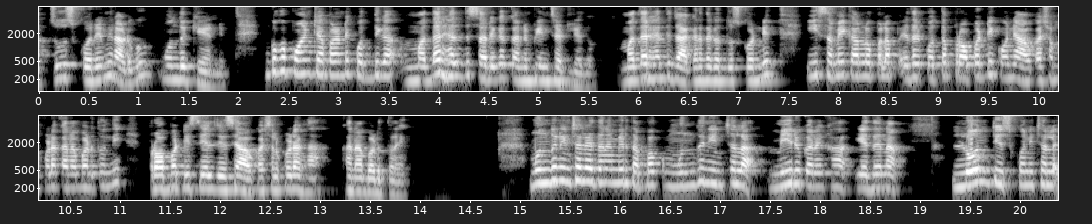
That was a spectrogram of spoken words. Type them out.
అది చూసుకొని మీరు అడుగు ముందుకేయండి. ఇంకొక పాయింట్ చెప్పాలంటే కొద్దిగా మదర్ హెల్త్ సరిగ్గా కనిపించట్లేదు. మదర్ హెల్త్ జాగ్రత్తగా చూసుకోండి. ఈ సమయకాలం లోపల ఏదైనా కొత్త ప్రాపర్టీ కొనే అవకాశం కూడా కనబడుతుంది. ప్రాపర్టీ సేల్ చేసే అవకాశాలు కూడా కనబడుతున్నాయి. ముందు నుంచల ఏదైనా మీరు తప్పక ముందు నుంచల మీరు కనుక ఏదైనా లోన్ తీసుకొని చాలా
